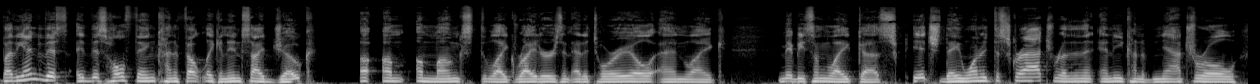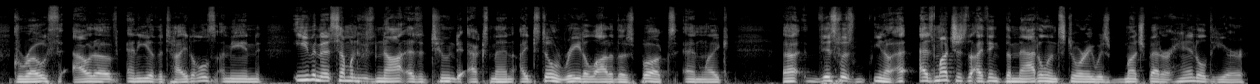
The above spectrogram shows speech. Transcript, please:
by the end of this, this whole thing kind of felt like an inside joke uh, um, amongst like writers and editorial and like maybe some like uh, itch they wanted to scratch rather than any kind of natural growth out of any of the titles. I mean, even as someone who's not as attuned to X Men, I'd still read a lot of those books and like uh, this was, you know, as much as I think the Madelyne story was much better handled here,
